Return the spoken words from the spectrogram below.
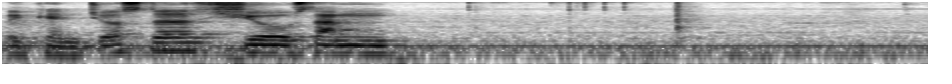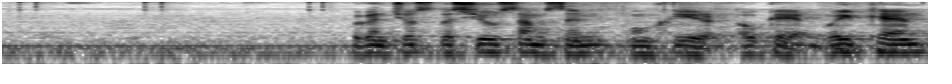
We can just uh, show some we can just show something on here. Okay we can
